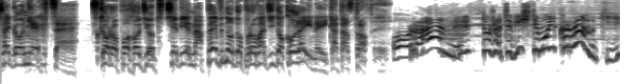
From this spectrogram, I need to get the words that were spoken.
niczego nie chcę. Skoro pochodzi od ciebie, na pewno doprowadzi do kolejnej katastrofy. O rany, to rzeczywiście mój kranki.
